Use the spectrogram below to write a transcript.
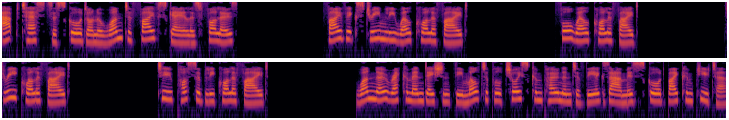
AP tests are scored on a 1 to 5 scale as follows. 5 extremely well qualified 4 well qualified. 3 qualified 2 possibly qualified 1 No recommendation The multiple choice component of the exam is scored by computer,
